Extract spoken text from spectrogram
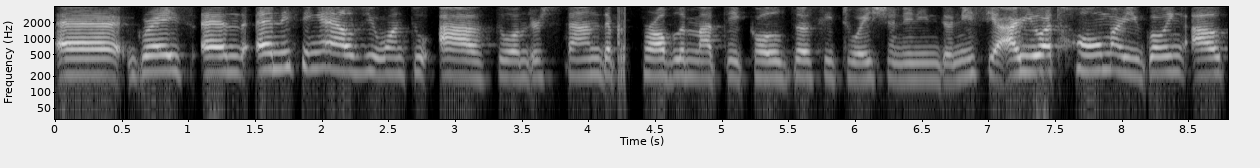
Uh, Grace, and anything else you want to add to understand the problematic of the situation in Indonesia? Are you at home? Are you going out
